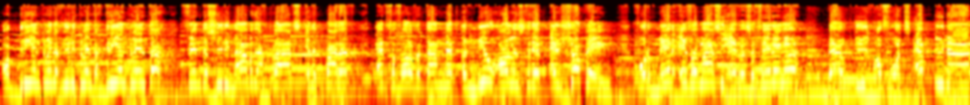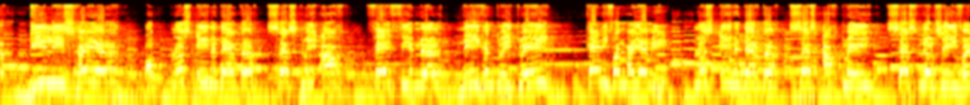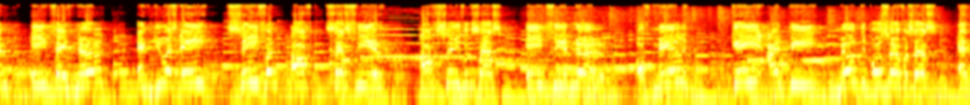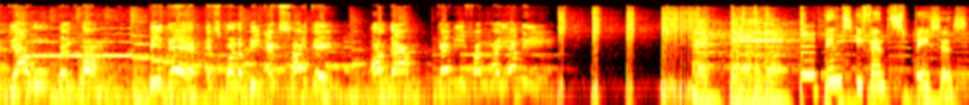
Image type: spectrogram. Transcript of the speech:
Op 23 juli 2023 vindt de Surinamedag plaats in het park en vervolgen dan met een New Orleans trip en shopping. Voor meer informatie en reserveringen belt u of WhatsApp u naar Gilly Scheier op plus 31 628 540 922. Kenny van Miami plus 31 682 607 150 en USA 7864 876 140 of mail KIP Multiple Services at yahoo.com. Be there, it's gonna be exciting. Orga Kenny van Miami. BIMS Event Spaces.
